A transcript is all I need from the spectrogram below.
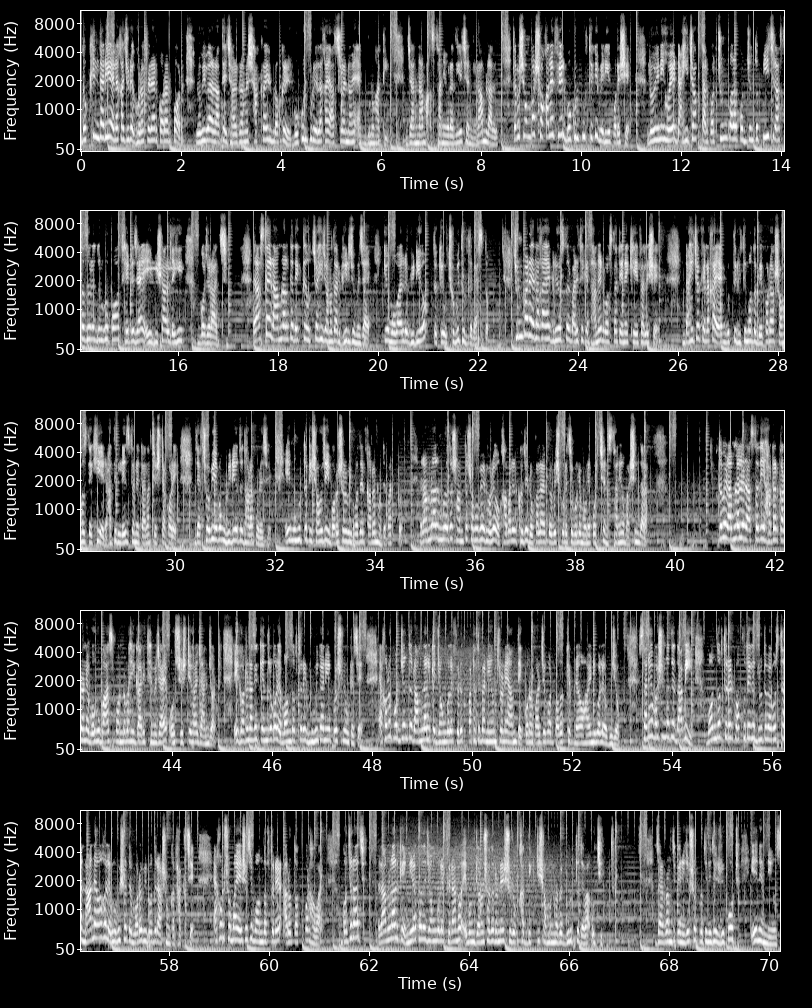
দক্ষিণ দাঁড়িয়ে এলাকা জুড়ে ঘোরাফেরার করার পর রবিবার রাতে ঝাড়গ্রামের সাকরাইল ব্লকের গোকুলপুর এলাকায় আশ্রয় নয় এক বুনো হাতি যার নাম স্থানীয়রা দিয়েছেন রামলাল। তবে সোমবার সকালে ফের গোকুলপুর থেকে বেরিয়ে পড়ে সে। রোহিণী হয়ে ডাহিচক, তারপর চুনপাড়া পর্যন্ত পিচ রাস্তা ধরে দুর্গপথ হেঁটে যায় এই বিশাল দেহি গজরাজ। রাস্তায় রামলালকে দেখতে উৎসাহী জনতার ভিড় জমে যায়। কেউ মোবাইলে ভিডিও, তো কেউ ছবি তুলতে ব্যস্ত। চুনপাড়া এলাকায় এক গৃহস্থের বাড়ি থেকে ধানের বস্তা টেনে খেয়ে ফেলে সে। ডাহিচক এলাকায় এক ব্যক্তি রীতিমতো বেপরোয়া সহজ দেখিয়ে হাতির লেজ টেনে টানার চেষ্টা করে, যা ছবি এবং ভিডিওতে ধরা পড়েছে। এই মুহূর্তটি সহজেই বড়সড় বিপদের কারণ হতে পারত। রামলাল মূলত শান্ত স্বভাবের হলেও খাবারের খোঁজে লোকালয়ে প্রবেশ করেছে বলে মনে করছেন স্থানীয় বাসিন্দারা। তবে রামলালের রাস্তা দিয়ে হাঁটার কারণে বহু বাস পণ্যবাহী গাড়ি থেমে যায় ও সৃষ্টি হয় যানজট। এই ঘটনাকে কেন্দ্র করে বন দপ্তরের ভূমিকা নিয়ে প্রশ্ন উঠেছে। এখনও পর্যন্ত রামলালকে জঙ্গলে ফেরত পাঠাতে বা নিয়ন্ত্রণে আনতে কোনো কার্যকর পদক্ষেপ নেওয়া হয়নি বলে অভিযোগ। স্থানীয় বাসিন্দাদের দাবি, বন দপ্তরের পক্ষ থেকে দ্রুত ব্যবস্থা না নেওয়া হলে ভবিষ্যতে বড় বিপদের আশঙ্কা থাকছে। এখন সময় এসেছে বন দপ্তরের আরও তৎপর হওয়ার। গজরাজ রামলালকে নিরাপদে জঙ্গলে ফেরানো এবং জনসাধারণের সুরক্ষার দিকটি সমানভাবে গুরুত্ব দেওয়া উচিত। ঝাড়গ্রাম থেকে নিজস্ব প্রতিনিধির রিপোর্ট এএনএম নিউজ।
